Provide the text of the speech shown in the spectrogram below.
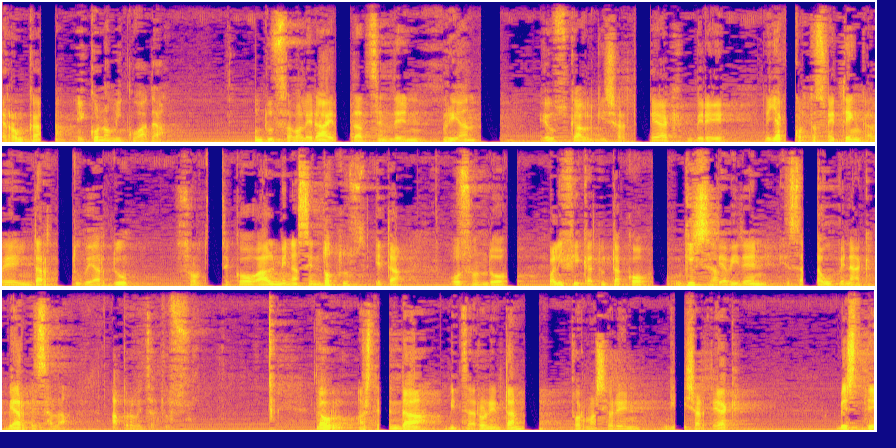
erronka ekonomikoa da. Mundu zabalera edatzen den hurrian, Euskal gizarteak bere lehiakortasuneten gabe indartu behar du sortzeko almena sendotuz eta oso ondo kualifikatutako giza bideen ezagupenak behar bezala aprobetsatuz. Gaur, hasten da bitzar honetan, formazioaren gizarteak, beste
